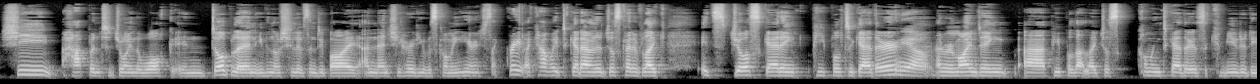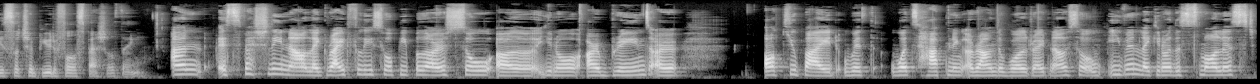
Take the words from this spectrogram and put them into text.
she happened to join the walk in Dublin, even though she lives in Dubai. And then she heard he was coming here. And she's like, great, I can't wait to get out and just kind of like, it's just getting people together yeah. and reminding uh, people that like just coming together as a community is such a beautiful, special thing. And especially now, like rightfully so, people are so, uh, you know, our brains are occupied with what's happening around the world right now. So even like, you know, the smallest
